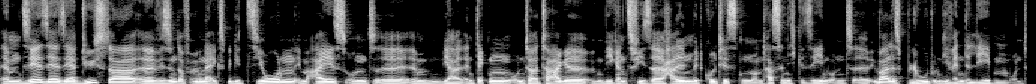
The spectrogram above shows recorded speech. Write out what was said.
Ähm, sehr, sehr, sehr düster. Äh, wir sind auf irgendeiner Expedition im Eis und äh, ähm, ja, entdecken unter Tage irgendwie ganz fiese Hallen mit Kultisten und hast du nicht gesehen und äh, überall ist Blut und die Wände leben und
